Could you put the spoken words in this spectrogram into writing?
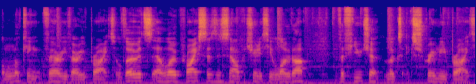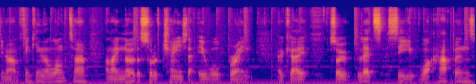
looking very, very bright. Although it's at low prices, it's an opportunity to load up. The future looks extremely bright. You know, I'm thinking in the long term, and I know the sort of change that it will bring. Okay, so let's see what happens.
